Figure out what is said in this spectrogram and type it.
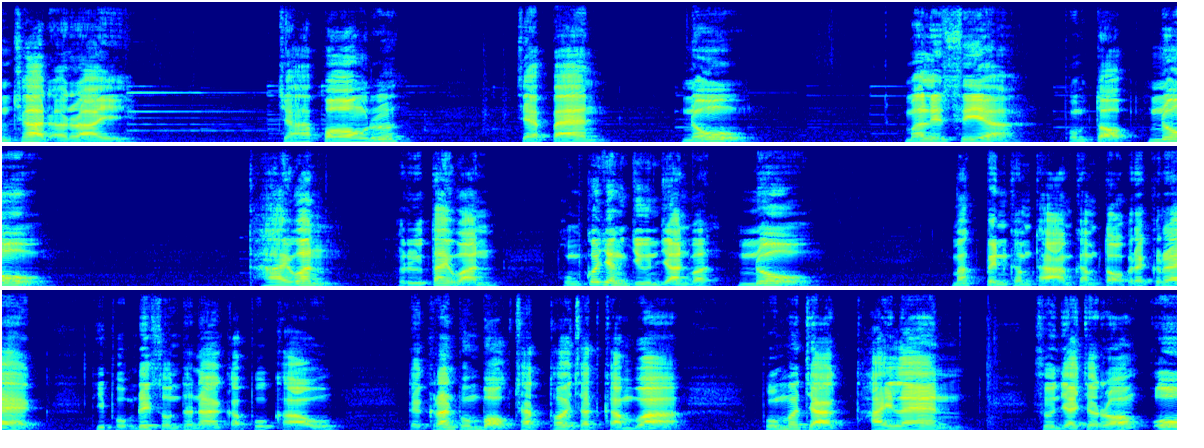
นชาติอะไร จาปองหรือเจแปน โน มาเลเซีย ผมตอบโนไต้หวัน หรือไต้หวัน ผมก็ยังยืนยันว่า no มักเป็นคำถามคำตอบแรก ๆ ที่ผมได้สนทนากับพวกเขา แต่ครั้นผมบอกชัดถ้อยชัดคำว่า ผมมาจากไทยแลนด์ ส่วนใหญ่จะร้อง โอ้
